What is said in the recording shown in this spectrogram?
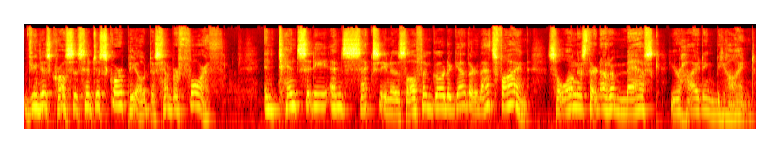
Venus crosses into Scorpio December 4th. Intensity and sexiness often go together. That's fine, so long as they're not a mask you're hiding behind.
